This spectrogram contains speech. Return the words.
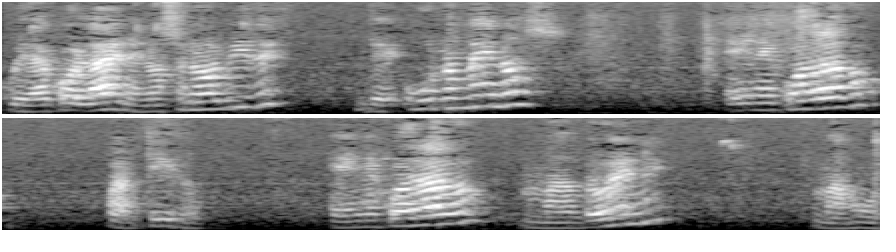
cuidado con la n, no se nos olvide, de 1 menos n cuadrado partido n cuadrado más 2n más 1.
